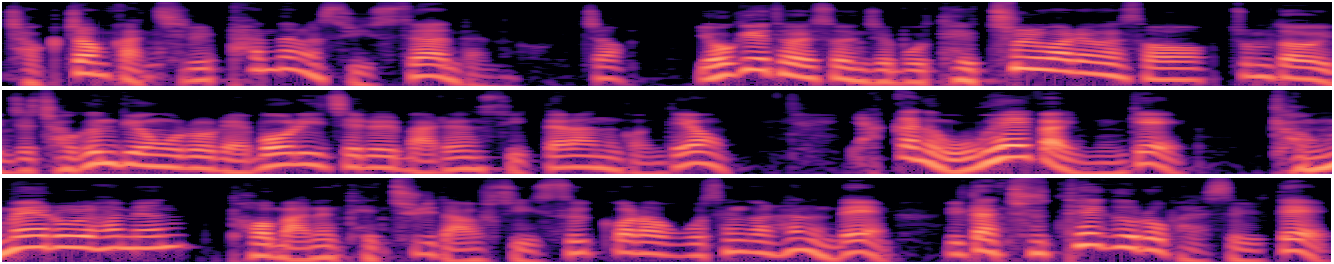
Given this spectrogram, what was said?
적정 가치를 판단할 수 있어야 한다는 거겠죠. 여기에 더해서 이제 뭐 대출 활용해서 좀 더 이제 적은 비용으로 레버리지를 마련할 수 있다라는 건데요. 약간의 오해가 있는 게 경매를 하면 더 많은 대출이 나올 수 있을 거라고 생각을 하는데 일단 주택으로 봤을 때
